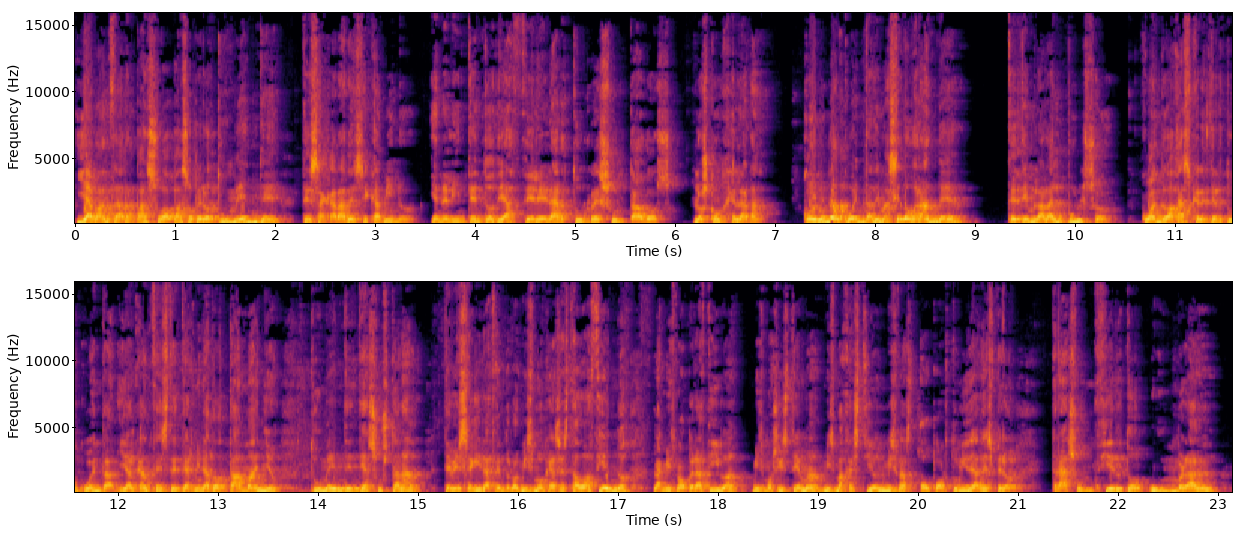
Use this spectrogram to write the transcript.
y avanzar paso a paso, pero tu mente te sacará de ese camino y en el intento de acelerar tus resultados los congelará. Con una cuenta demasiado grande, te temblará el pulso. Cuando hagas crecer tu cuenta y alcances determinado tamaño, tu mente te asustará. Debes seguir haciendo lo mismo que has estado haciendo, la misma operativa, mismo sistema, misma gestión, mismas oportunidades, pero tras un cierto umbral,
